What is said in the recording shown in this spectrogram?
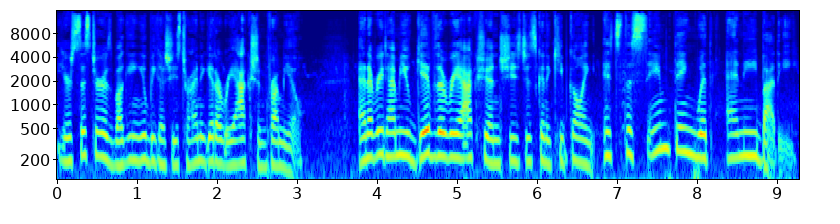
your sister is bugging you because she's trying to get a reaction from you. And every time you give the reaction, she's just going to keep going. It's the same thing with anybody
